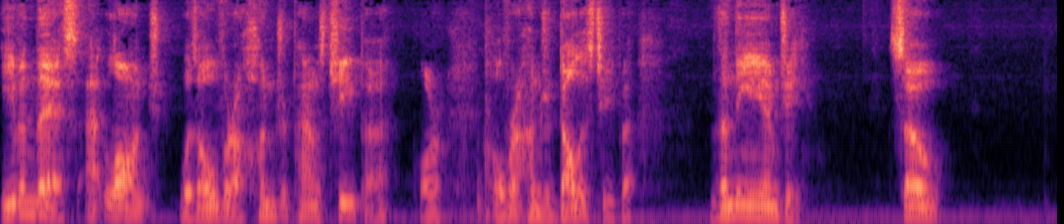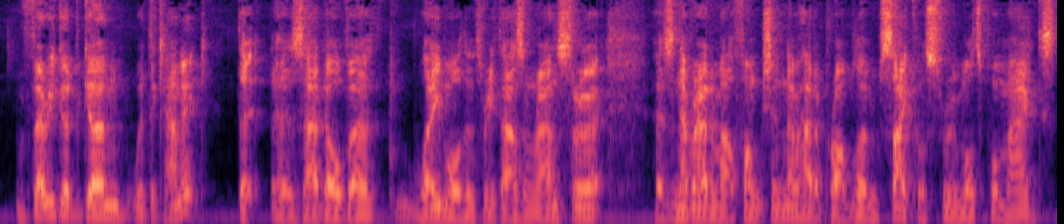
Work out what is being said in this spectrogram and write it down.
even this at launch was over a hundred pounds cheaper or over a hundred dollars cheaper than the EMG. So very good gun with the Canik that has had over way more than 3,000 rounds through it, has never had a malfunction, never had a problem, cycles through multiple mags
